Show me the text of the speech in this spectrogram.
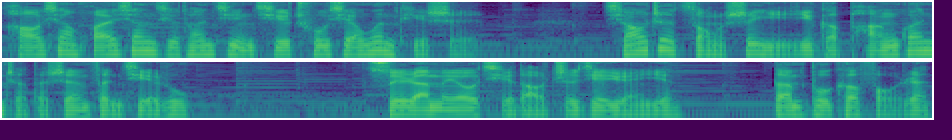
好像怀香集团近期出现问题时，乔治总是以一个旁观者的身份介入。虽然没有起到直接原因，但不可否认，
